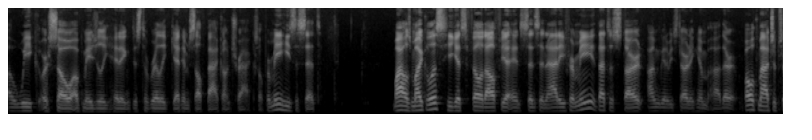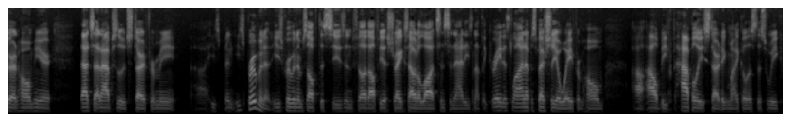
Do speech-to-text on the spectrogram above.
a week or so of major league hitting just to really get himself back on track. So for me, he's a sit. Miles Mikolas, he gets Philadelphia and Cincinnati. For me, that's a start. I'm going to be starting him. Uh, they're, both matchups are at home here. That's an absolute start for me. Uh, he's been he's proven it. He's proven himself this season. Philadelphia strikes out a lot. Cincinnati's not the greatest lineup, especially away from home. Uh, I'll be happily starting Mikolas this week.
